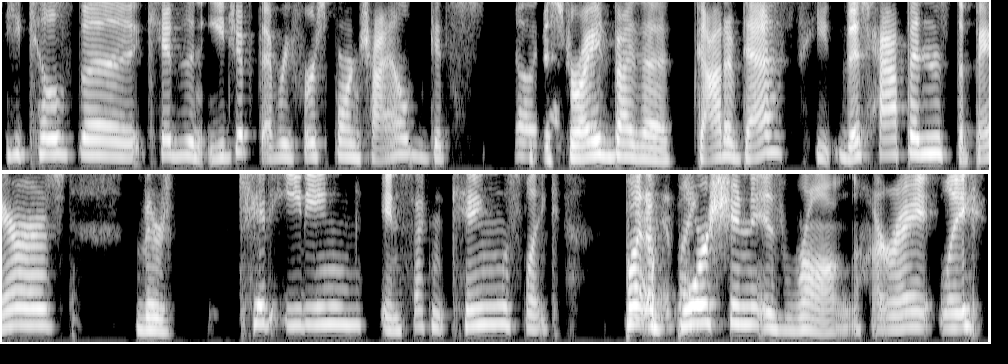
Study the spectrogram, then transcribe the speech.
he kills the kids in Egypt. Every firstborn child gets Oh, yeah. destroyed by the god of death. He, this happens. The bears. There's kid eating in Second Kings. Like, but Yeah, like- abortion is wrong. All right, like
